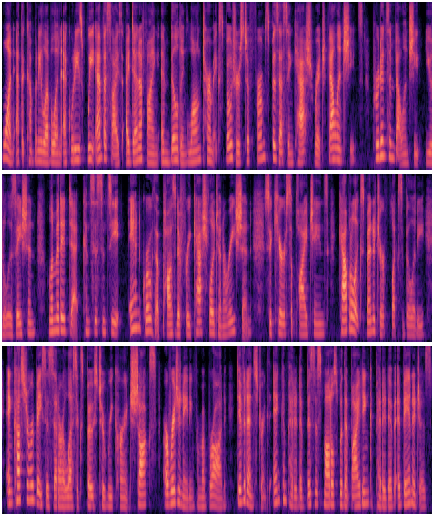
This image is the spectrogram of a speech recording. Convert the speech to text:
One, at the company level in equities, we emphasize identifying and building long term exposures to firms possessing cash rich balance sheets, prudence in balance sheet utilization, limited debt, consistency, and growth of positive free cash flow generation, secure supply chains, capital expenditure flexibility, and customer bases that are less exposed to recurrent shocks originating from abroad, dividend strength, and competitive business models with abiding competitive advantages,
